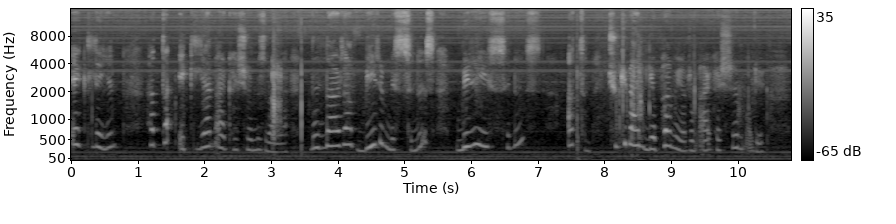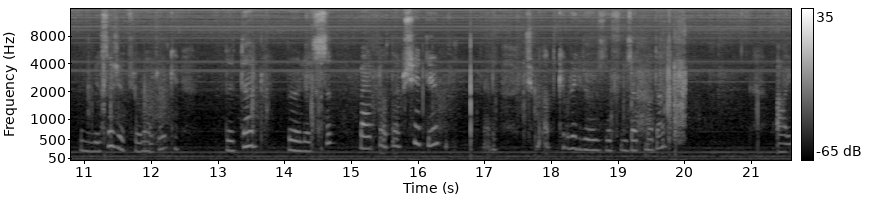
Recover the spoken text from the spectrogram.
ekleyin. Hatta ekleyen arkadaşlarımız var. Bunlardan biri misiniz? Birisiniz. Atın. Çünkü ben yapamıyorum. Arkadaşlarım oluyor. Bu mesaj atıyorlar. Diyor ki neden böylesin? Ben de ona bir şey diyemem. Yani şimdi Anıtkabir'e gidiyoruz lafı uzatmadan. Ay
